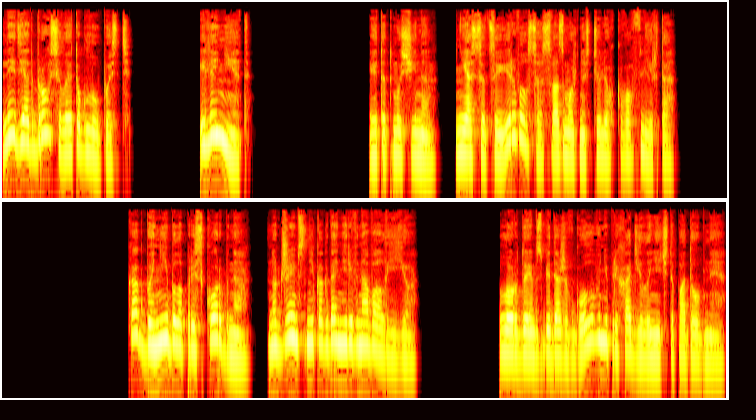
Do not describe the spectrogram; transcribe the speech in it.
леди отбросила эту глупость. Или нет? Этот мужчина не ассоциировался с возможностью легкого флирта. Как бы ни было прискорбно, но Джеймс никогда не ревновал ее. Лорду Эмсби даже в голову не приходило нечто подобное.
